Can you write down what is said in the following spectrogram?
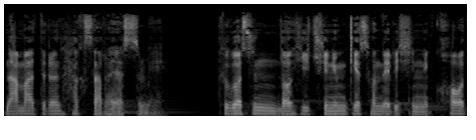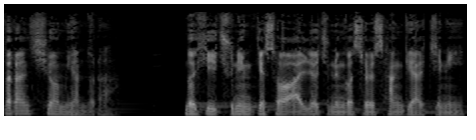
남아들은 학살하였음에 그것은 너희 주님께서 내리신 커다란 시험이었노라. 너희 주님께서 알려주는 것을 상기할지니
